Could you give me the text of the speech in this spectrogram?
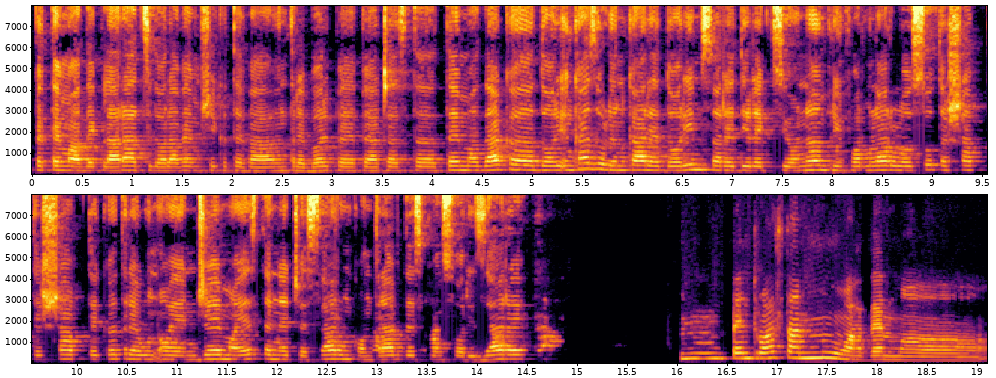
pe tema declarațiilor. Avem și câteva întrebări pe, pe această temă. Dacă dori, în cazul în care dorim să redirecționăm prin formularul 177 către un ONG, mai este necesar un contract de sponsorizare? Mm, pentru asta nu avem uh,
